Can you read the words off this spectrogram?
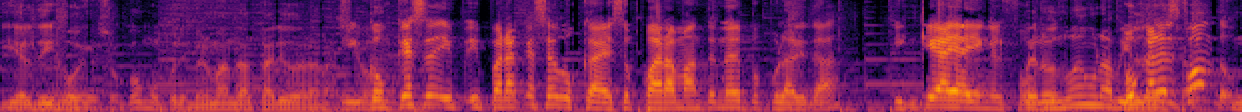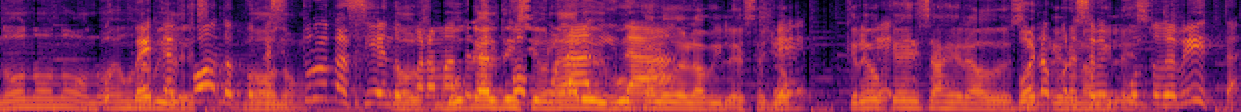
y, él dijo eso, como primer mandatario de la nación. ¿Y, con qué se, y, para qué se busca eso? ¿Para mantener popularidad? ¿Y qué hay ahí en el fondo? Pero no es una vileza. Busca el fondo. No, no, no, no es una Vete al fondo, porque si tú lo estás haciendo para mantener Busca el diccionario y busca lo de la vileza. Yo creo que es exagerado decir Bueno, pero ese es mi punto de vista.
